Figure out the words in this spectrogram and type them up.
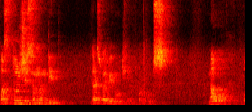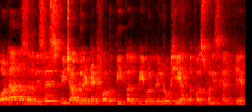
वस्तूंशी संबंधित that's why we wrote here for goods Now, what are the services which are related for the people? We will will wrote here. The first one is healthcare.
